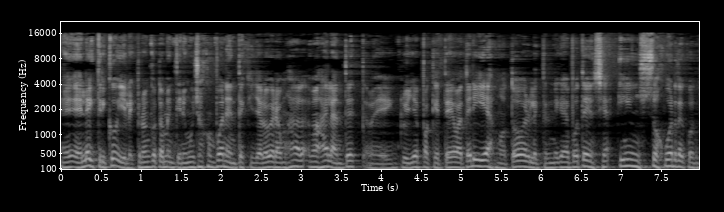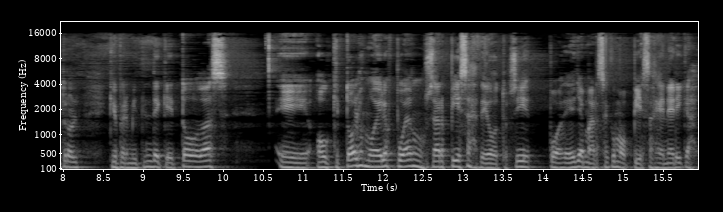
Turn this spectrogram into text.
eléctrico y electrónico también tiene muchos componentes que ya lo veremos más adelante. incluye paquete de baterías, motor, electrónica de potencia y un software de control que permiten de que todas eh, o que todos los modelos puedan usar piezas de otros. ¿sí? Puede llamarse como piezas genéricas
